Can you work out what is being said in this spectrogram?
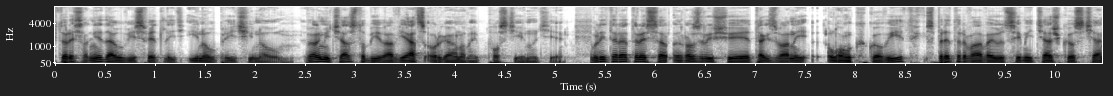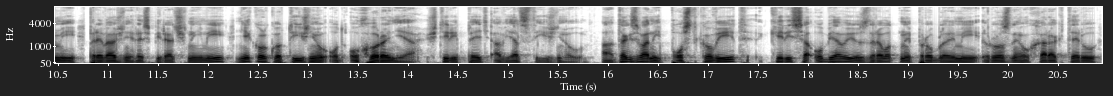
ktoré sa nedajú vysvetliť inou príčinou. Veľmi často býva viac orgánové postihnutie. V literatúre sa rozlišuje tzv. long covid s pretrvávajúcimi ťažkosťami prevažne respiračnými niekoľko týždňov od ochorenia 4, 5 a viac týždňov. A tzv. post-covid, kedy sa objavujú zdravotné problémy rôzneho charakteru,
